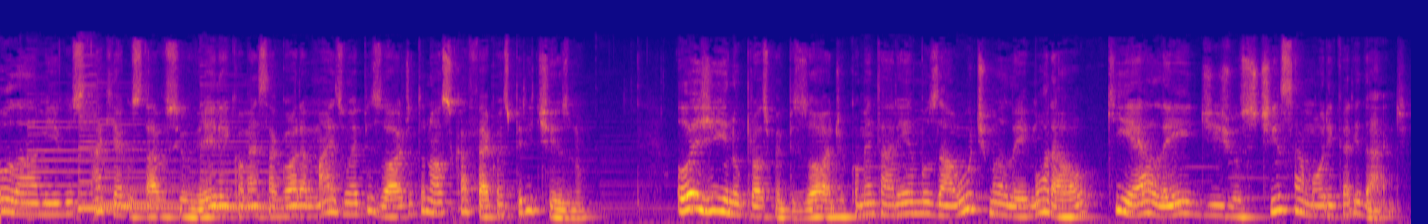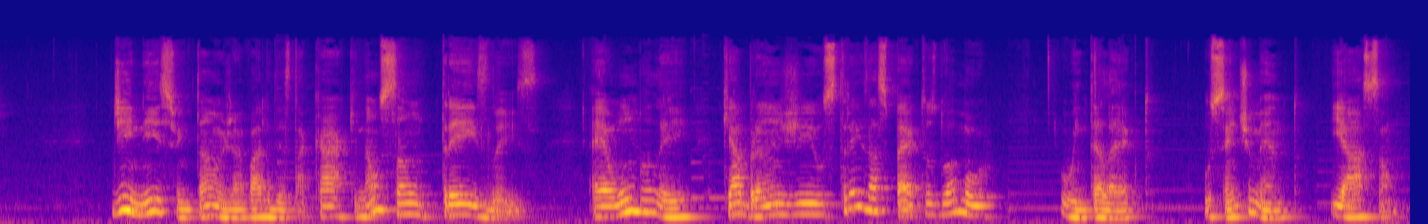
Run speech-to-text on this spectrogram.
Olá, amigos. Aqui é Gustavo Silveira e começa agora mais um episódio do nosso Café com Espiritismo. Hoje e no próximo episódio comentaremos a última lei moral, que é a lei de justiça, amor e caridade. De início, então, já vale destacar que não são três leis, é uma lei que abrange os três aspectos do amor: o intelecto, o sentimento e a ação.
